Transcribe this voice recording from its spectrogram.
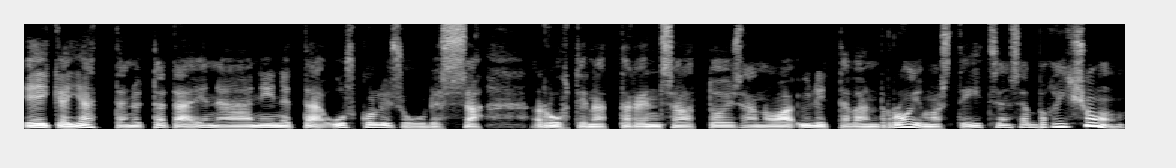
eikä jättänyt tätä enää niin, että uskollisuudessa ruhtinattaren saattoi sanoa ylittävän roimasti itsensä Brichon,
